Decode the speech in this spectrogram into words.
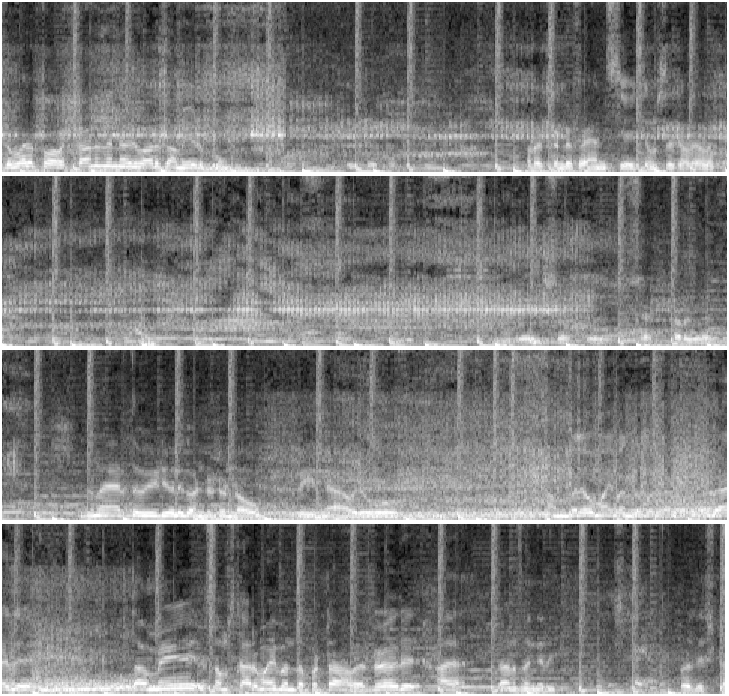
ഇതുപോലെ തുറക്കാനും തന്നെ ഒരുപാട് സമയമെടുക്കും. അവിടെയൊക്കെ ഉണ്ട് ഫാൻസി ഐറ്റംസ് കടകളൊക്കെ. മൊബൈൽ ഷോപ്പ് ഷട്ടറുകൾ ഇത് നേരത്തെ വീഡിയോയിൽ കണ്ടിട്ടുണ്ടാവും. പിന്നെ ഒരു അമ്പലവുമായി ബന്ധപ്പെട്ട അതായത് തമിഴ് സംസ്കാരവുമായി ബന്ധപ്പെട്ട അവരുടെ ഒരു ഇതാണ് സംഗതി. പ്രതിഷ്ഠ.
